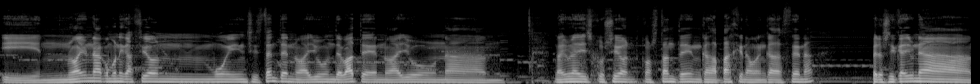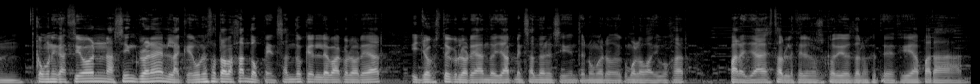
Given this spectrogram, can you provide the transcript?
Y no hay una comunicación muy insistente, no hay un debate, no hay una, no hay una discusión constante en cada página o en cada escena. Pero sí que hay una mm, comunicación asíncrona en la que uno está trabajando pensando que él le va a colorear y yo estoy coloreando ya pensando en el siguiente número de cómo lo va a dibujar para ya establecer esos códigos de los que te decía para,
